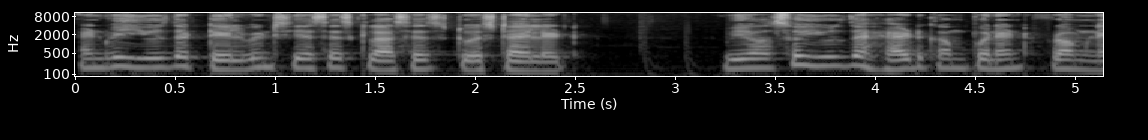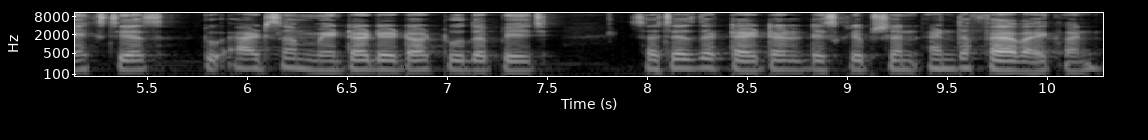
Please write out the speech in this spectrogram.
And we use the Tailwind CSS classes to style it. We also use the head component from Next.js to add some metadata to the page such as the title, description and the fav icon.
